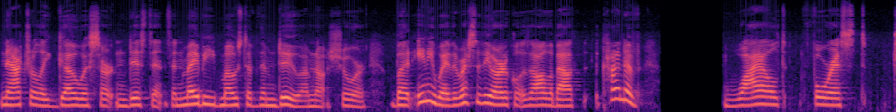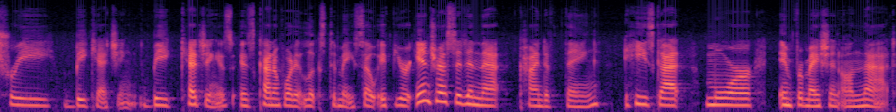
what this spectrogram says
naturally go a certain distance, and maybe most of them do, I'm not sure. But anyway, the rest of the article is all about kind of wild forest tree bee catching. Bee catching is, is kind of what it looks to me. So if you're interested in that kind of thing, he's got more information on that.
